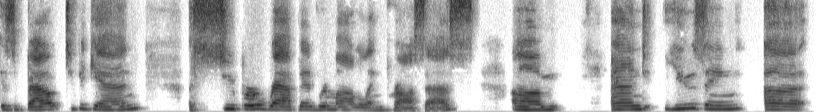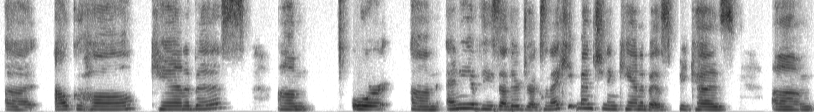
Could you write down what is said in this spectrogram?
is about to begin a super rapid remodeling process um, and using uh, uh, alcohol cannabis um, or um, any of these other drugs. And i keep mentioning cannabis because um,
